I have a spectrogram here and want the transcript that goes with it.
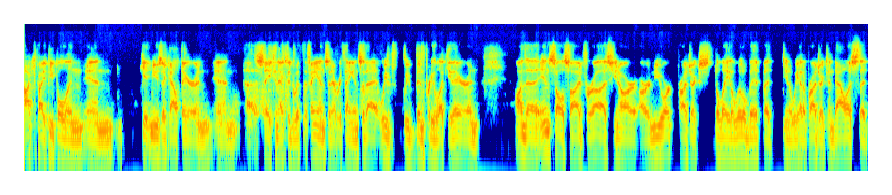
occupy people and and get music out there and and uh, stay connected with the fans and everything and so that we've we've been pretty lucky there and on the install side for us you know our our New York projects delayed a little bit but you know we had a project in Dallas that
